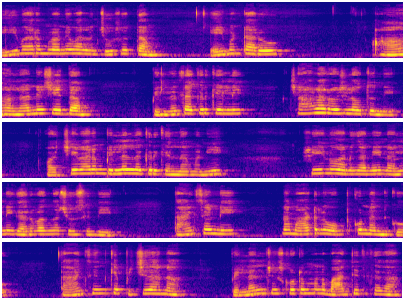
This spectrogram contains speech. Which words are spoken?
ఈ వారంలోనే వాళ్ళని చూసొద్దాం. ఏమంటారు? అలానే చేద్దాం. పిల్లల దగ్గరికి వెళ్ళి చాలా రోజులు అవుతుంది. వచ్చే వారం పిల్లల దగ్గరికి వెళ్దామని శ్రీను అనగానే నల్ని గర్వంగా చూసింది. థ్యాంక్స్ అండి. నా మాటలు ఒప్పుకున్నందుకు. థ్యాంక్స్ ఎందుకే పిచ్చిదానా? పిల్లల్ని చూసుకోవటం మన బాధ్యత కదా.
